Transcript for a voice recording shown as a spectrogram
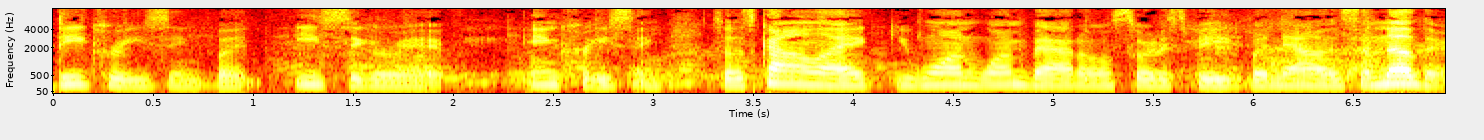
decreasing, but e-cigarette increasing. So it's kind of like you won one battle, so to speak, but now it's another.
